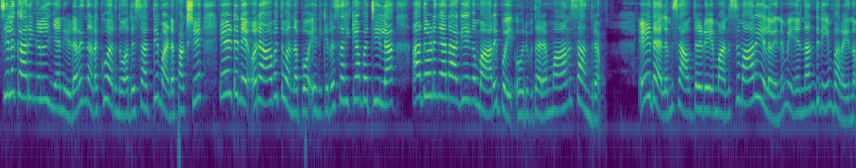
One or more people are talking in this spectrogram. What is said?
ചില കാര്യങ്ങളിൽ ഞാൻ ഇടറി നടക്കുമായിരുന്നു അത് സത്യമാണ്. പക്ഷേ ഏട്ടനെ ഒരാപത്ത് വന്നപ്പോൾ എനിക്കത് സഹിക്കാൻ പറ്റിയില്ല. അതോടെ ഞാൻ ആകെ അങ്ങ് മാറിപ്പോയി. ഒരു തരം മാനസാന്തരം. ഏതായാലും സാവിത്രിയുടെ മനസ്സ് മാറിയല്ലോ എന്ന് നന്ദിനിയും പറയുന്നു.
